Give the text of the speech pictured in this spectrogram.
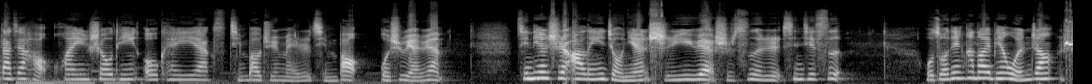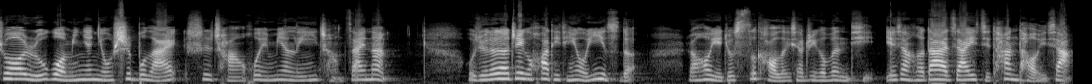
大家好，欢迎收听 OKEX 情报局每日情报，我是圆圆。今天是二零一九年十一月十四日，星期四。我昨天看到一篇文章，说如果明年牛市不来，市场会面临一场灾难。我觉得这个话题挺有意思的，然后也就思考了一下这个问题，也想和大家一起探讨一下：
